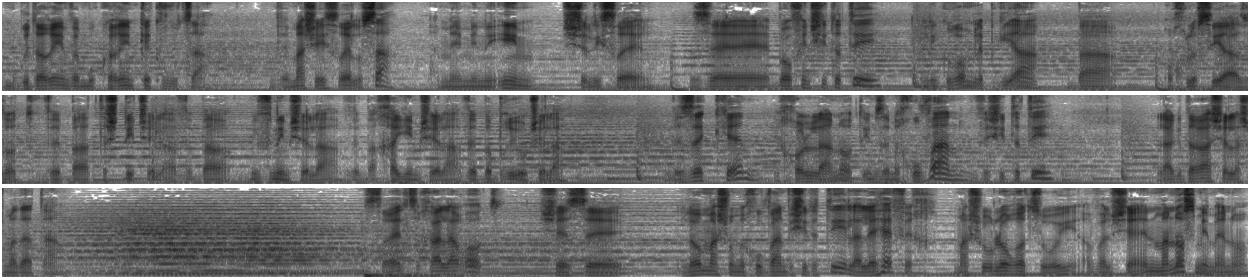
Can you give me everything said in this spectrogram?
מוגדרים ומוכרים כקבוצה, ומה שישראל עושה, ממניעים של ישראל, זה באופן שיטתי לגרום לפגיעה באוכלוסייה הזאת ובתשתית שלה ובמבנים שלה ובחיים שלה ובבריאות שלה. וזה כן יכול לענות, אם זה מכוון ושיטתי, להגדרה של השמדת עם. ישראל צריכה להראות שזה לא משהו מכוון ושיטתי, אלא להפך, משהו לא רצוי, אבל שאין מנוס ממנו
